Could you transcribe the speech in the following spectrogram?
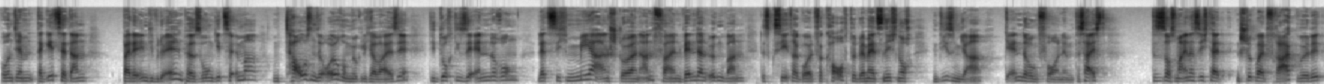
Und ähm, da geht's ja dann bei der individuellen Person geht's ja immer um tausende Euro möglicherweise, die durch diese Änderung letztlich mehr an Steuern anfallen, wenn dann irgendwann das Xetra Gold verkauft wird, wenn man jetzt nicht noch in diesem Jahr die Änderung vornimmt. Das heißt, das ist aus meiner Sicht halt ein Stück weit fragwürdig,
